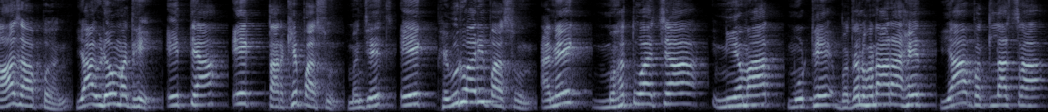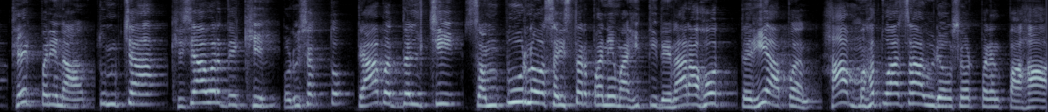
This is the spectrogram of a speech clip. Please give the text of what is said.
आज आपण या व्हिडिओमध्ये येत्या एक तारखेपासून म्हणजेच एक फेब्रुवारी पासून अनेक महत्त्वाच्या नियमात मोठे बदल होणार आहेत. या बदलाचा थेट परिणाम तुमच्या खिशावर देखील पडू शकतो. त्याबद्दलची संपूर्ण व सविस्तरपणे माहिती देणार आहोत. तरी आपण हा महत्त्वाचा व्हिडिओ शेवटपर्यंत पहा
